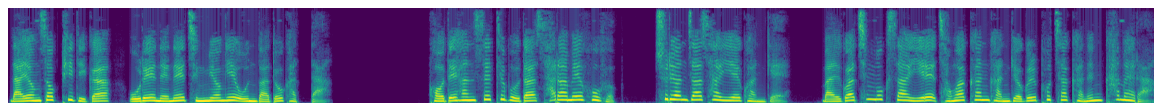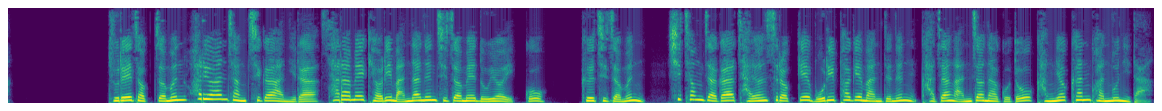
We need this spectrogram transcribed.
나영석 PD가 올해 내내 증명해 온 바도 같다. 거대한 세트보다 사람의 호흡, 출연자 사이의 관계, 말과 침묵 사이의 정확한 간격을 포착하는 카메라. 둘의 적점은 화려한 장치가 아니라 사람의 결이 만나는 지점에 놓여 있고 그 지점은 시청자가 자연스럽게 몰입하게 만드는 가장 안전하고도 강력한 관문이다.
